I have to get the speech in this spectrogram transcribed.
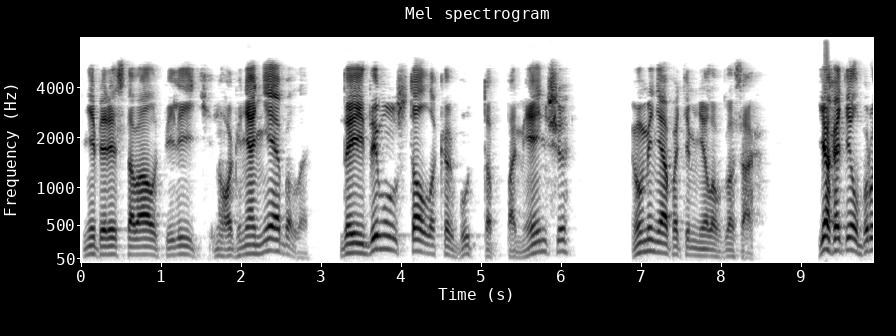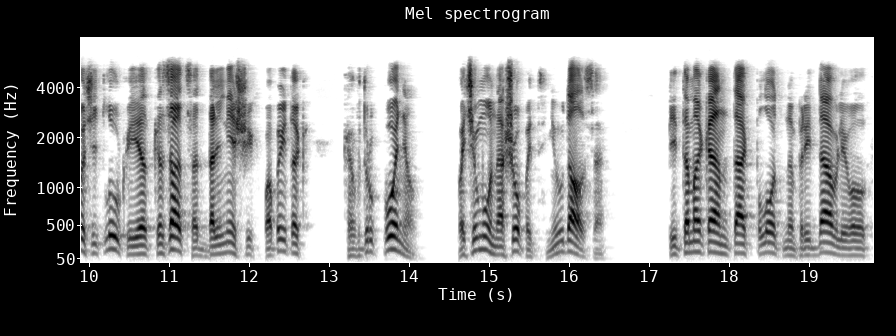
не переставал пилить, но огня не было, да и дыму стало как будто поменьше. У меня потемнело в глазах. Я хотел бросить лук и отказаться от дальнейших попыток, вдруг понял, почему наш опыт не удался. Питамакан так плотно придавливал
